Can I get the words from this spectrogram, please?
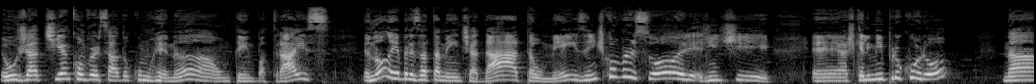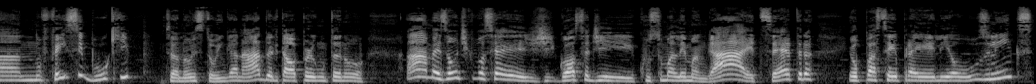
eu já tinha conversado com o Renan há um tempo atrás. Eu não lembro exatamente a data, o mês. A gente conversou, a gente. É, acho que ele me procurou na, no Facebook, se eu não estou enganado. Ele estava perguntando. Ah, mas onde que você gosta de. costuma ler mangá, etc. Eu passei para ele os links.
